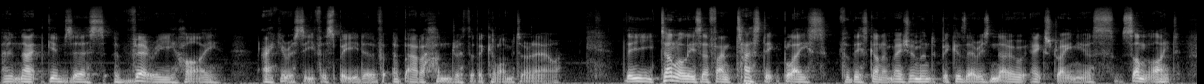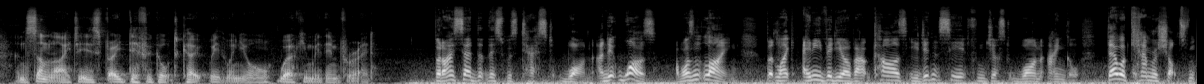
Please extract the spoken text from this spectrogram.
and that gives us a very high accuracy for speed of about a hundredth of a kilometre an hour. The tunnel is a fantastic place for this kind of measurement because there is no extraneous sunlight and sunlight is very difficult to cope with when you're working with infrared. But I said that this was test one, and it was. I wasn't lying. But like any video about cars, you didn't see it from just one angle. There were camera shots from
